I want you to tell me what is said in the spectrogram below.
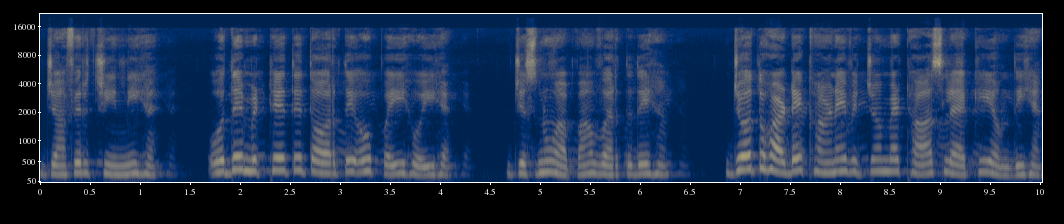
ਜਾਂ ਫਿਰ ਚੀਨੀ ਹੈ, ਉਹਦੇ ਮਿੱਠੇ ਤੇ ਤੌਰ ਤੇ ਉਹ ਪਈ ਹੋਈ ਹੈ ਜਿਸ ਨੂੰ ਆਪਾਂ ਵਰਤਦੇ ਹਾਂ। ਜੋ ਤੁਹਾਡੇ ਖਾਣੇ ਵਿੱਚੋਂ ਮਿਠਾਸ ਲੈ ਕੇ ਆਉਂਦੀ ਹੈ।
